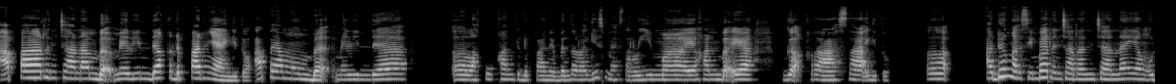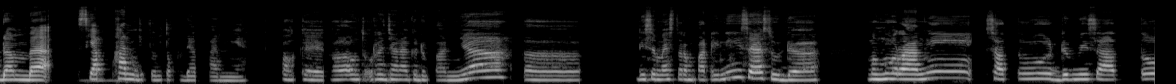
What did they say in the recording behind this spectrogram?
apa rencana Mbak Melinda ke depannya gitu? Apa yang mau Mbak Melinda uh, lakukan ke depannya? Bentar lagi semester 5 ya kan Mbak ya, nggak kerasa gitu. Uh, ada nggak sih Mbak rencana-rencana yang udah Mbak siapkan gitu untuk ke depannya? Oke, kalau untuk rencana ke depannya eh, di semester 4 ini saya sudah mengurangi satu demi satu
